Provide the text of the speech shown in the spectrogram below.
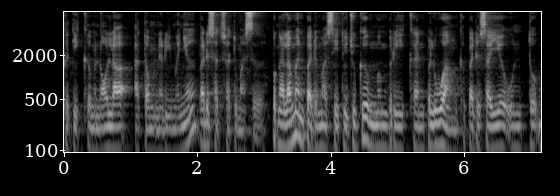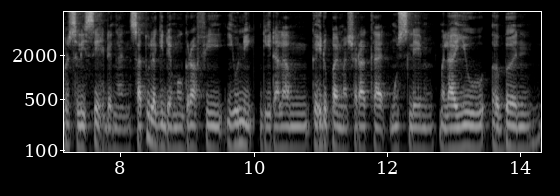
ketika menolak atau menerimanya pada satu-satu masa. Pengalaman pada masa itu juga memberikan peluang kepada saya untuk berselisih dengan satu lagi demografi unik di dalam kehidupan masyarakat Muslim Melayu urban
